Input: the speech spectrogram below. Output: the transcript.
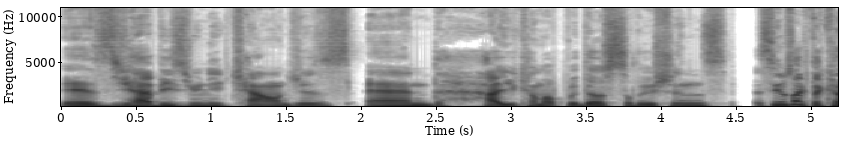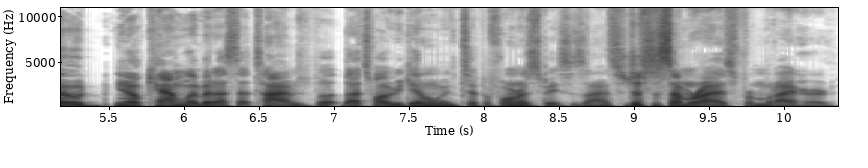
is you have these unique challenges and how you come up with those solutions. It seems like the code you know can limit us at times but that's why we get into performance-based design. So just to summarize from what i heard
